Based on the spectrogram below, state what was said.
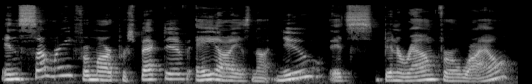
In summary, from our perspective, AI is not new. It's been around for a while.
